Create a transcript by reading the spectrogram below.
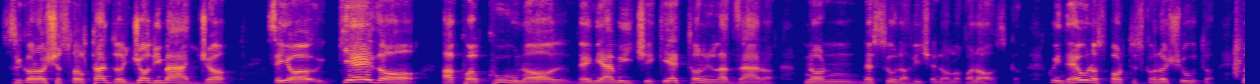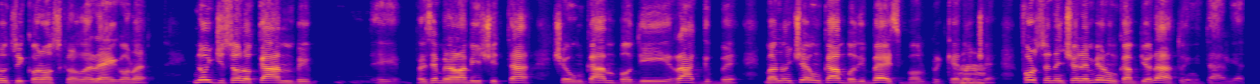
sì. si conosce soltanto Gio Di Maggio. Se io chiedo a qualcuno dei miei amici chi è Tony Lazzaro, non, nessuno dice non lo conosco. Quindi è uno sport sconosciuto, non si conoscono le regole, non ci sono campi, eh, per esempio nella mia città c'è un campo di rugby, ma non c'è un campo di baseball perché non Mm. c'è, forse non c'è nemmeno un campionato in Italia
